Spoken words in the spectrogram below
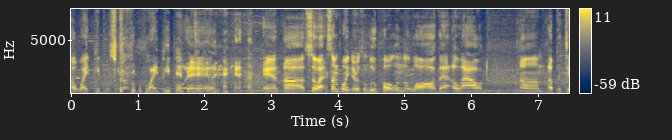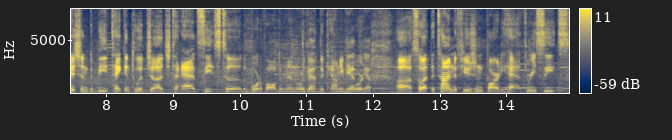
uh, white people, white people, In particular. and and uh, so at some point there was a loophole in the law that allowed um, a petition to be taken to a judge to add seats to the board of aldermen or the, Okay. the county Yep, board. yep. Uh, so at the time, the Fusion Party had three seats.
